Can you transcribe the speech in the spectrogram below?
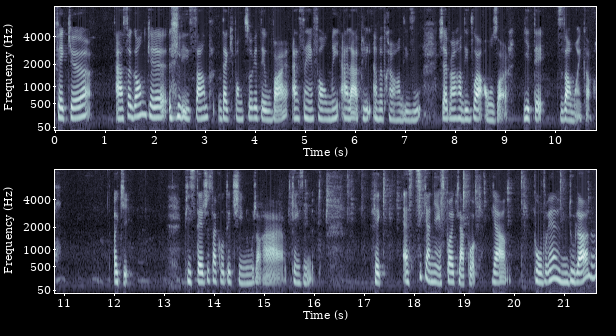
Fait que, à la seconde que les centres d'acupuncture étaient ouverts, elle s'est informée, elle a appelé, elle me pris un rendez-vous. J'avais un rendez-vous à 11 heures. Il était 10 h moins quart. OK. Puis c'était juste à côté de chez nous, genre à 15 minutes. Fait que, est-ce qu'elle niaise pas avec la POC? Regarde, pour vrai, une douleur, là,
